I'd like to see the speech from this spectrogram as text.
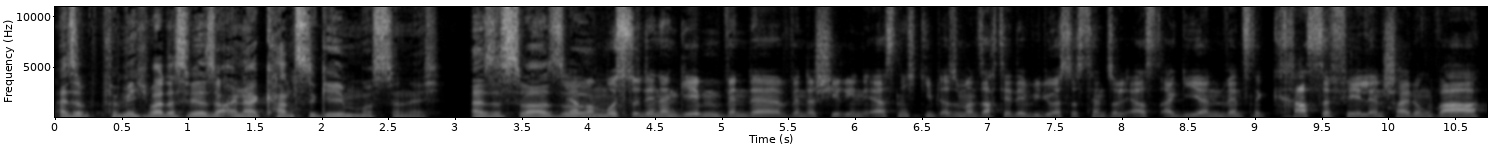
Also für mich war das wieder so einer, kannst du geben, musst du nicht. Also es war so. Ja, aber musst du den dann geben, wenn der, wenn der Schiri ihn erst nicht gibt? Also man sagt ja, der Videoassistent soll erst agieren, wenn es eine krasse Fehlentscheidung war.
